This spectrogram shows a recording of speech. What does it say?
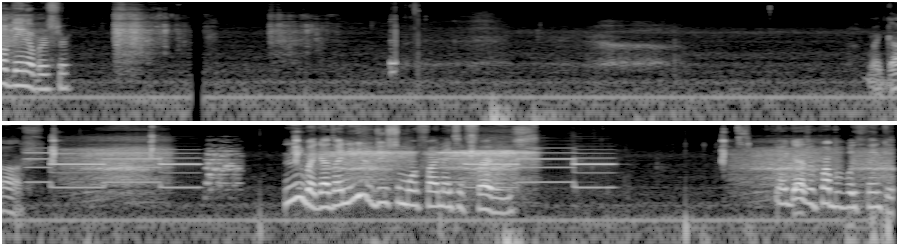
Oh, Dino Brewster. My gosh. Anyway, guys, I need to do some more Five Nights at Freddy's. Yeah, you guys are probably thinking,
